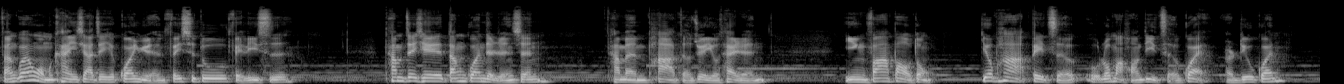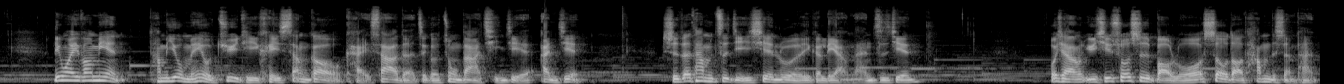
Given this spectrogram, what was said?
反观我们看一下这些官员，菲斯都、菲利斯，他们这些当官的人生。他们怕得罪犹太人，引发暴动，又怕被责罗马皇帝责怪而丢官。另外一方面，他们又没有具体可以上告凯撒的这个重大情节案件，使得他们自己陷入了一个两难之间。我想，与其说是保罗受到他们的审判，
